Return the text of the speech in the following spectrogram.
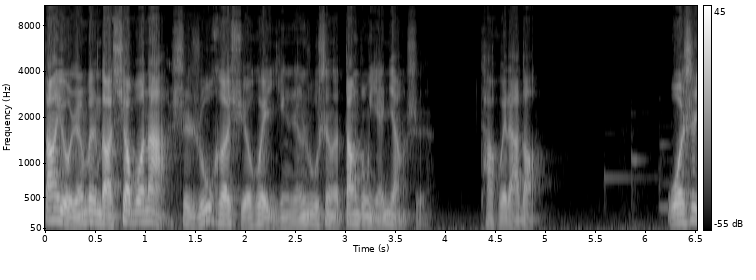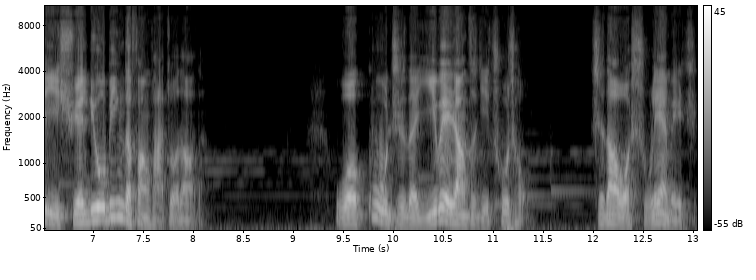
当有人问到肖伯纳是如何学会引人入胜的当众演讲时，他回答道：“我是以学溜冰的方法做到的。我固执的一味让自己出丑，直到我熟练为止。”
